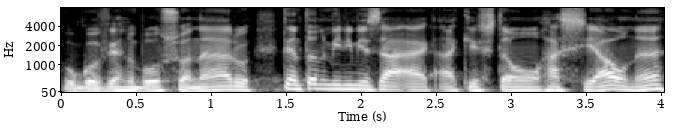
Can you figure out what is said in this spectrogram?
o governo Bolsonaro, tentando minimizar a, a questão racial, né?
